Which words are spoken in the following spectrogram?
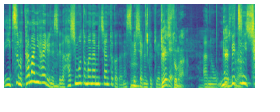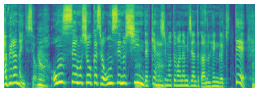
いつもたまに入るんですけど、橋本まなみちゃんとかがね、スペシャルの時は来て、ゲストが。あのもう別に喋らないんですよ、うん。温泉を紹介する温泉のシーンだけ橋本まなみちゃんとかあの辺が来て、う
